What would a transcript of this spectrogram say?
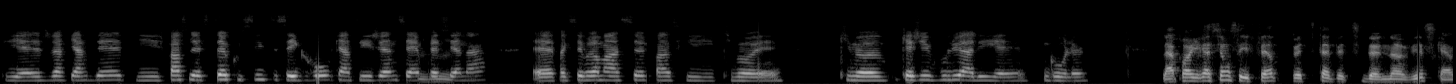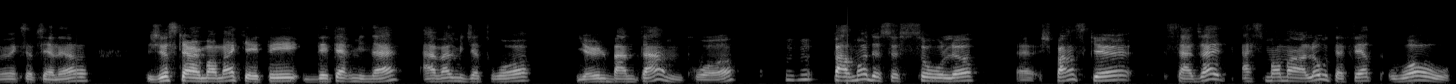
Puis je le regardais, puis je pense que le stock aussi, c'est gros quand t'es jeune, c'est impressionnant. fait que c'est vraiment ça, je pense, qui, qui m'a qui que j'ai voulu aller euh, goaler. La progression s'est faite petit à petit de novice, quand même exceptionnel, jusqu'à un moment qui a été déterminant. Avant le midget 3, il y a eu le Bantam 3 mm-hmm. Parle-moi de ce saut-là. Euh, je pense que ça a dû être à ce moment-là où tu as fait Wow,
